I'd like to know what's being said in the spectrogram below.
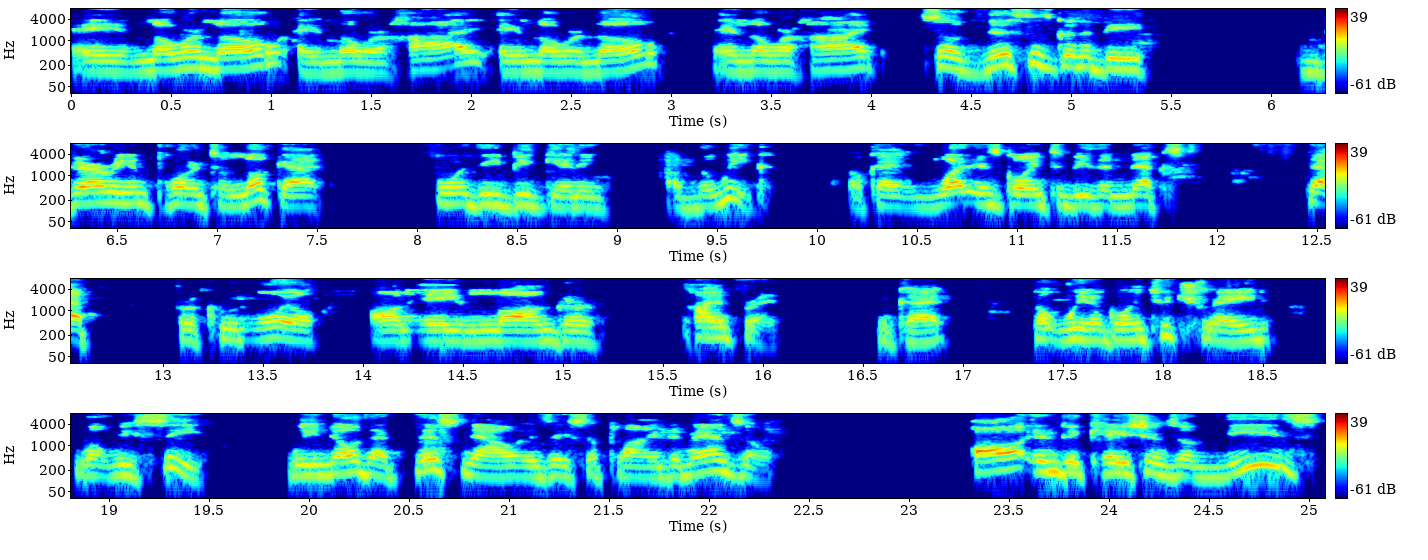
a lower low, a lower high, a lower low, a lower high. So this is going to be very important to look at for the beginning of the week. Okay, what is going to be the next step for crude oil on a longer time frame? Okay, but we are going to trade what we see. We know that this now is a supply and demand zone. All indications of these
